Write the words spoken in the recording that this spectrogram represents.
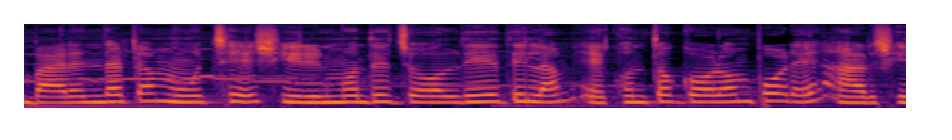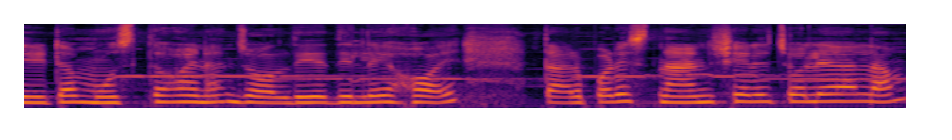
বারান্দাটা মুছে সিঁড়ির মধ্যে জল দিয়ে দিলাম। এখন তো গরম পড়ে, আর সিঁড়িটা মুছতে হয় না, জল দিয়ে দিলে হয়। তারপরে স্নান সেরে চলে এলাম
